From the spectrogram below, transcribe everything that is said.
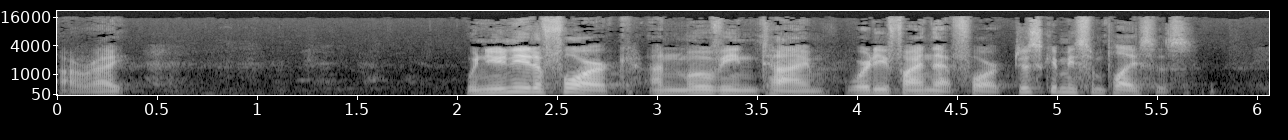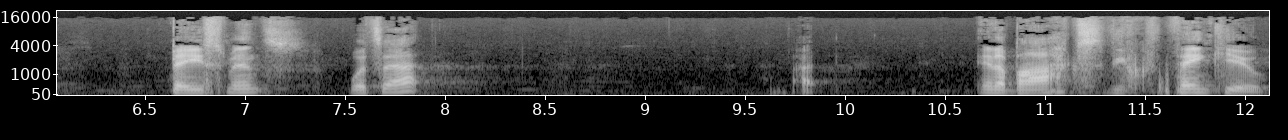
All right. When you need a fork on moving time, where do you find that fork? Just give me some places. Basements. What's that? In a box? Thank you.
